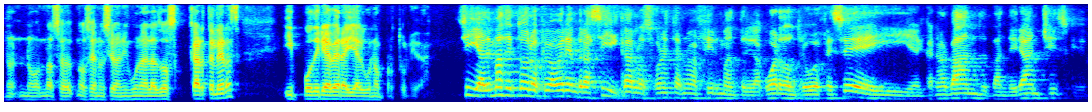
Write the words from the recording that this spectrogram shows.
no, no, no, se, no se anunció ninguna de las dos carteleras y podría haber ahí alguna oportunidad. Sí, además de todo lo que va a haber en Brasil, Carlos, con esta nueva firma entre el acuerdo entre UFC y el canal Band, Bandeirantes, que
